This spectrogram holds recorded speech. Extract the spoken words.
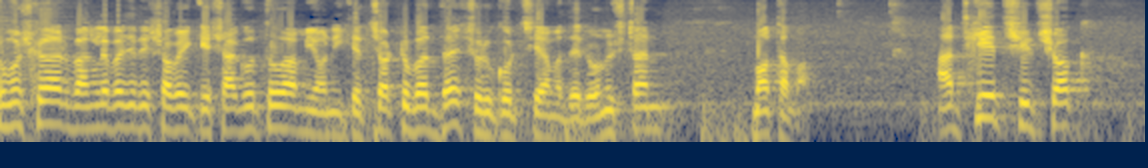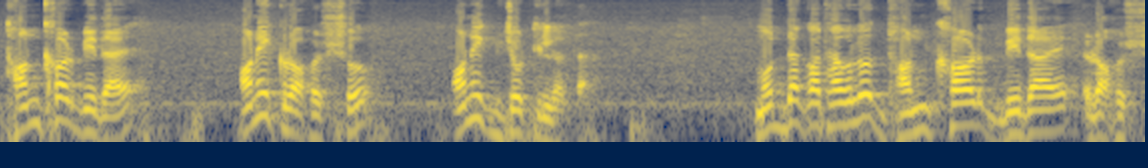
নমস্কার, বাংলা বাজারে সবাইকে স্বাগত। আমি অনিকেত চট্টোপাধ্যায়, শুরু করছি আমাদের অনুষ্ঠান মতামত। আজকের শীর্ষক ধনখর বিদায়, অনেক রহস্য, অনেক জটিলতা। মোদ্দা কথা হলো ধনখর বিদায় রহস্য।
